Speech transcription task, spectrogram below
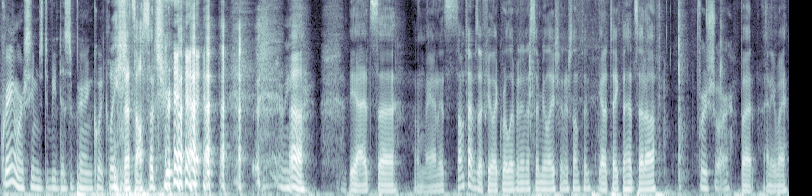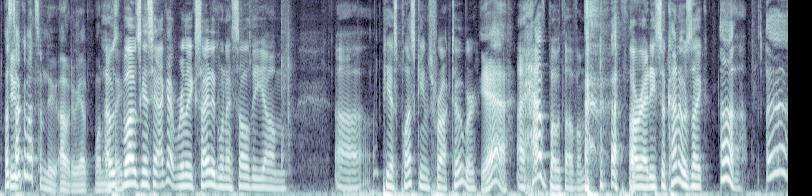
Grammar seems to be disappearing quickly. That's also true. funny. Uh, yeah, it's uh oh man, it's sometimes I feel like we're living in a simulation or something. You got to take the headset off. for sure. But anyway, let's Dude. talk about some new. Oh, do we have one more I was thing? well. I was gonna say I got really excited when I saw the um, uh, PS Plus games for October. yeah, I have both of them already, so kind of was like, uh, uh.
